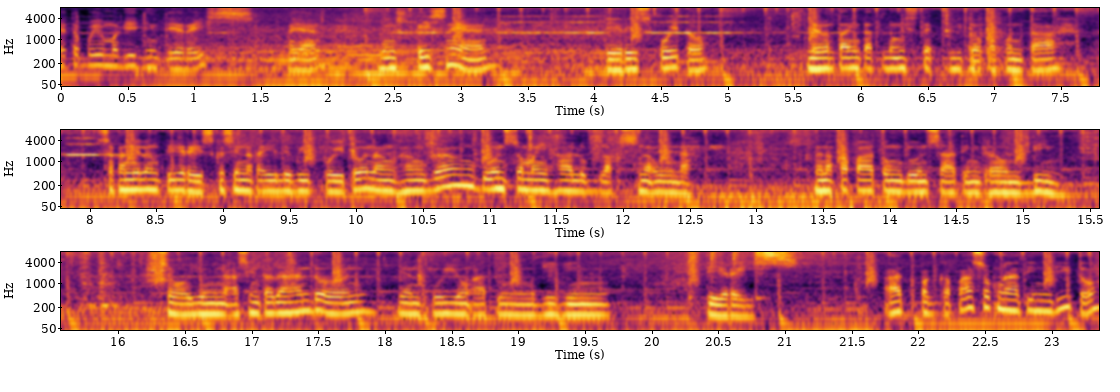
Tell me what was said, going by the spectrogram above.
Ito po yung magiging terrace. Ayan, yung space na yan, terrace po ito. Meron tayong tatlong step dito papunta sa kanilang terrace kasi naka-elevate po ito ng hanggang doon sa may hollow blocks na una na nakapatong doon sa ating ground beam. So yung naasintadahan doon, yan po yung ating magiging T-race. At pagkapasok natin dito,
